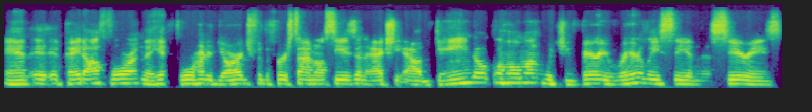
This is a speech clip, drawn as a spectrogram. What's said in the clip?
and it, it, paid off for them. They hit 400 yards for the first time all season, actually outgained Oklahoma, which you very rarely see in this series,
